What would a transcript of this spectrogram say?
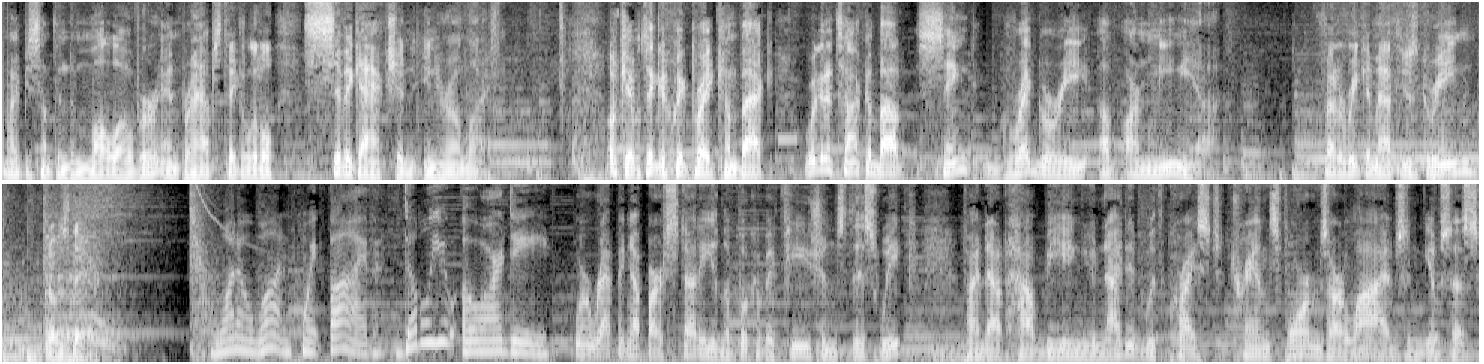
Might be something to mull over and perhaps take a little civic action in your own life. Okay, we'll take a quick break. Come back. We're going to talk about St. Gregory of Armenia. Frederica Matthews Green goes there. 101.5 WORD. We're wrapping up our study in the book of Ephesians this week. Find out how being united with Christ transforms our lives and gives us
